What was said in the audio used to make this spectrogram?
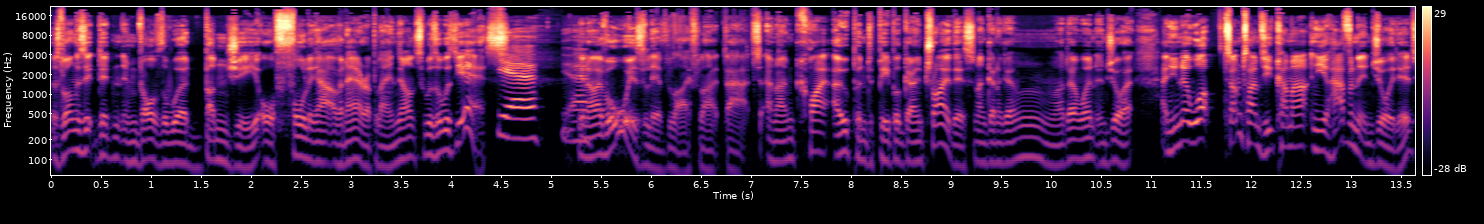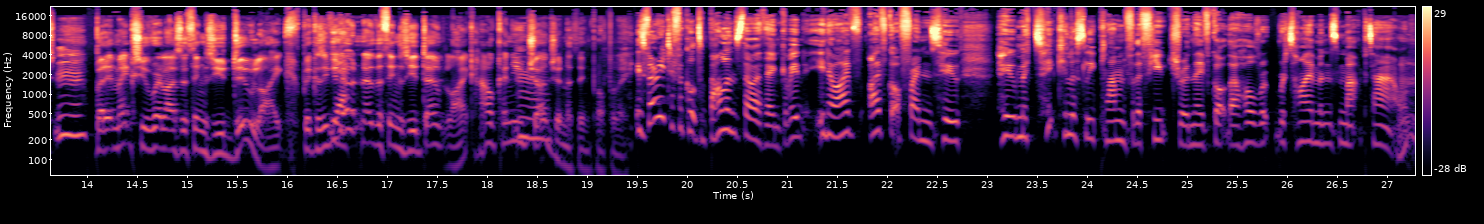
as long as it didn't involve the word bungee or falling out of an aeroplane, the answer was always yes. Yeah, yeah. You know, I've always lived life like that, and I'm quite open to people going, try this, and I'm going to go, mm, I don't want to enjoy it. And you know what? Sometimes you come out and you haven't enjoyed it, but it makes you realise the things you do like, because if you Mm. Yeah. don't know the things you don't like, how can you hmm. judge anything properly? It's very difficult to balance, though. I think. I mean, you know, I've I've got friends who who meticulously plan for the future and they've got their whole re- retirements mapped out, hmm.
